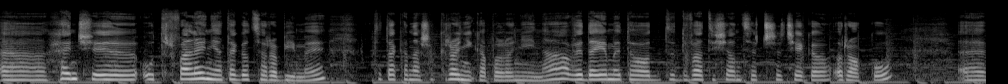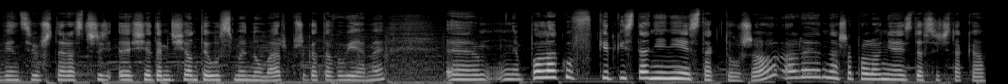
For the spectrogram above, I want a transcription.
e, chęć e, utrwalenia tego, co robimy. To taka nasza kronika polonijna. Wydajemy to od 2003 roku, e, więc już teraz trzy- e, 78 numer przygotowujemy. Polaków w Kirgistanie nie jest tak dużo, ale nasza Polonia jest dosyć taka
